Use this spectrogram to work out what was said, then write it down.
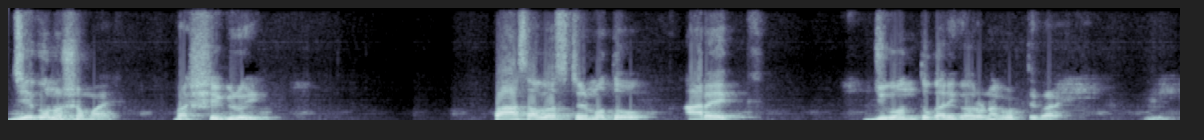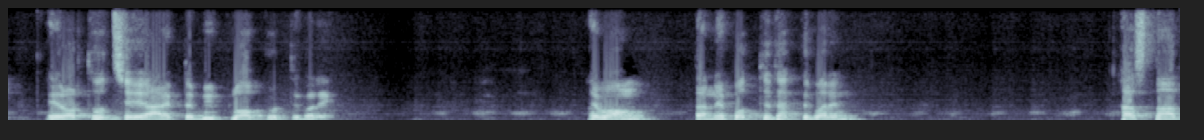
যে কোনো সময় বা শীঘ্রই পাঁচ আগস্টের মতো আরেক যুগান্তকারী ঘটনা ঘটতে পারে। এর অর্থ হচ্ছে আরেকটা বিপ্লব ঘটতে পারে। এবং তার নেপথ্যে থাকতে পারেন হাসনাত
